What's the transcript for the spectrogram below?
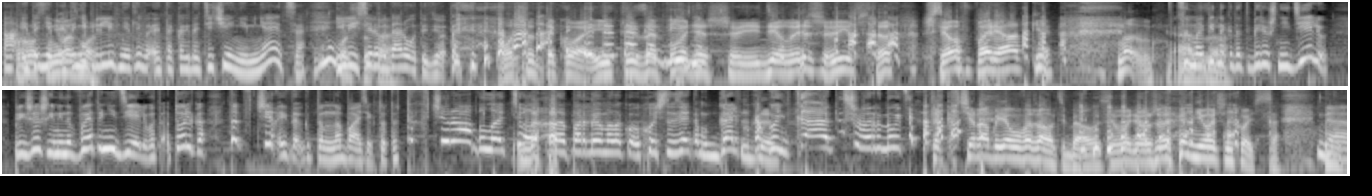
А, Просто это нет, это не прилив, не отлив, это когда течение меняется Ну, или вот сероводород идет. Вот что такое. И ты заходишь и делаешь вид, что все в порядке. А, Самое здорово. когда ты берешь неделю, приезжаешь именно в эту неделю, вот только так вчера, и там на базе кто-то, так вчера было теплое парное молоко, хочется взять там гальку какую-нибудь, как швырнуть. Так вчера бы я уважал тебя, а сегодня уже не очень хочется. Да.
